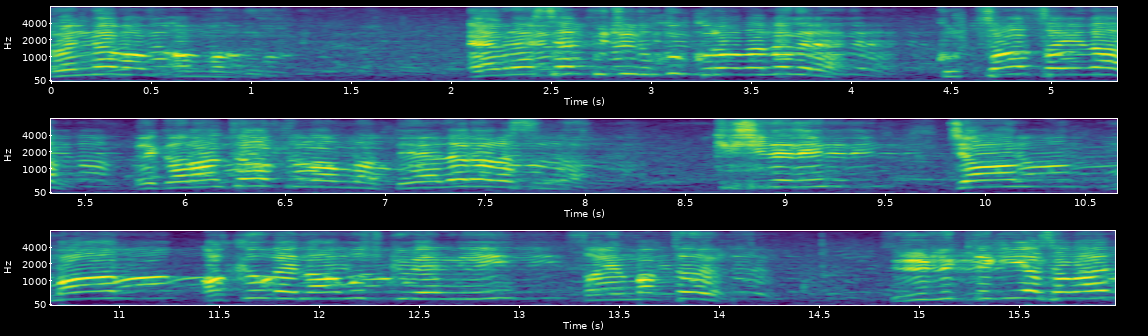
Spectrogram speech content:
önlem al almalıdır. Evrensel bütün hukuk kurallarına göre kutsal sayılan ve garanti altına alınan değerler arasında kişilerin can, mal, akıl ve namus güvenliği sayılmaktadır. Yürürlükteki yasalar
